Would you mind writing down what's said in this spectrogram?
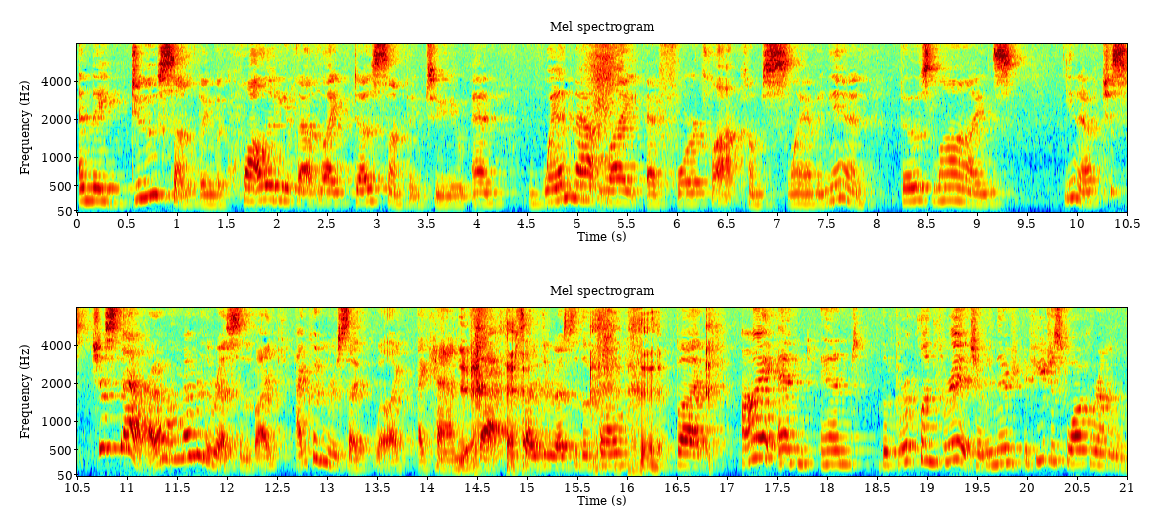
And they do something, the quality of that light does something to you. And when that light at four o'clock comes slamming in, those lines, you know, just just that. I don't remember the rest of the I, I couldn't recite well, I, I can in Yeah. fact recite the rest of the poem. But I and and the Brooklyn Bridge, I mean there's if you just walk around with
